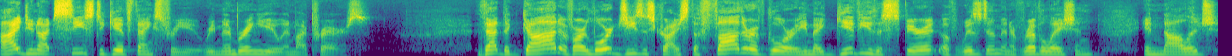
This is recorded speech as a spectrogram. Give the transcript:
I do not cease to give thanks for you, remembering you in my prayers. That the God of our Lord Jesus Christ, the Father of glory, may give you the spirit of wisdom and of revelation in knowledge,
